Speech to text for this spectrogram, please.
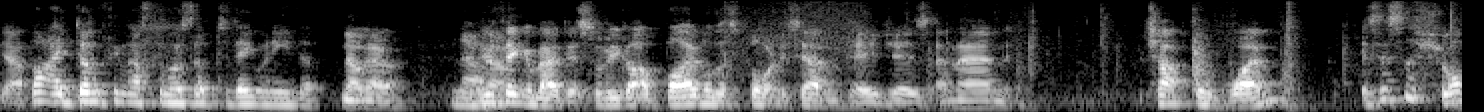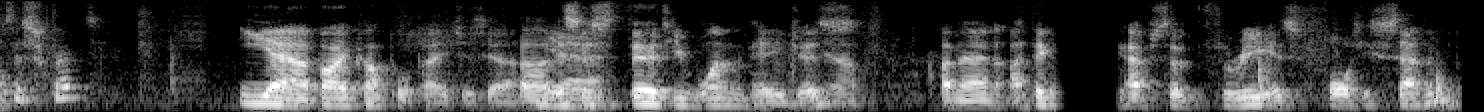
Yeah. But I don't think that's the most up-to-date one either. no, No. No. If you think about this, so we've got a Bible that's 47 pages, and then chapter one. Is this the shortest script? Yeah, by a couple pages. Yeah. Uh, This Yeah. is 31 pages, Yeah. and then I think episode three is 47.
